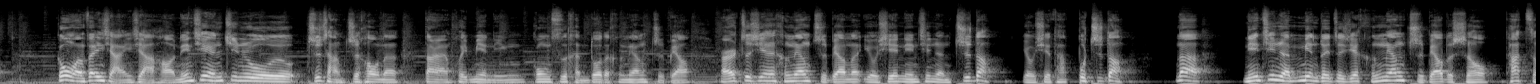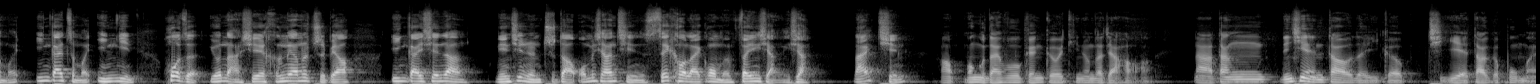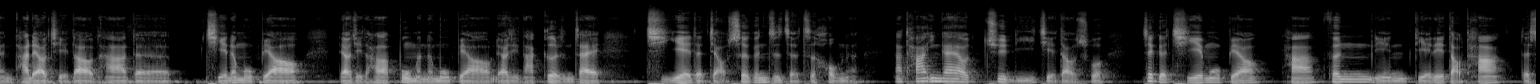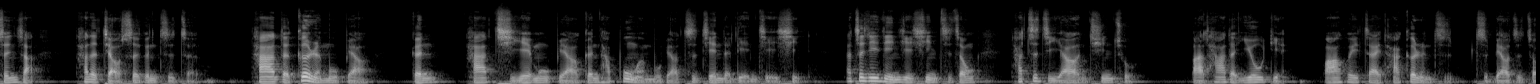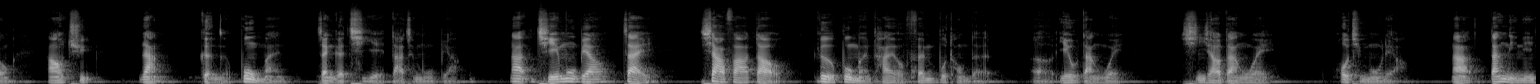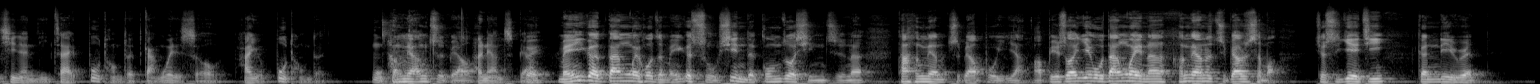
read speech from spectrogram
跟我们分享一下哈。年轻人进入职场之后呢，当然会面临公司很多的衡量指标，而这些衡量指标呢，有些年轻人知道，有些他不知道。那年轻人面对这些衡量指标的时候，他怎么应该怎么应应，或者有哪些衡量的指标应该先让年轻人知道，我们想请 Seiko 来跟我们分享一下。来，请。好，蒙古大夫跟各位听众大家好啊。那当年轻人到了一个企业，到一个部门，他了解到他的企业的目标，了解到他部门的目标，了解他个人在企业的角色跟职责之后呢，那他应该要去理解到说，这个企业目标，他分连叠列到他的身上，他的角色跟职责，他的个人目标。跟他企业目标跟他部门目标之间的连接性，那这些连接性之中，他自己要很清楚，把他的优点发挥在他个人指指标之中，然后去让整个部门、整个企业达成目标。那企业目标在下发到各个部门，它有分不同的呃业务单位、行销单位、后勤幕僚。那当你年轻人你在不同的岗位的时候，它有不同的目标衡量指标，衡量指标。对每一个单位或者每一个属性的工作性质呢，它衡量的指标不一样啊。比如说业务单位呢，衡量的指标是什么？就是业绩跟利润。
